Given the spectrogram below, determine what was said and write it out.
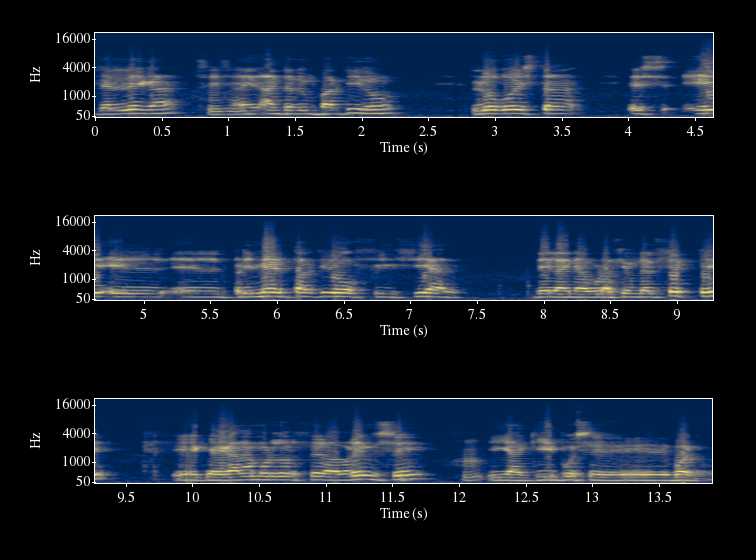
del Lega, Sí, sí. eh, antes de un partido. Luego esta es el, primer partido oficial de la inauguración del césped, eh, que ganamos 2-0 a Orense. Y aquí, pues, eh, bueno,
